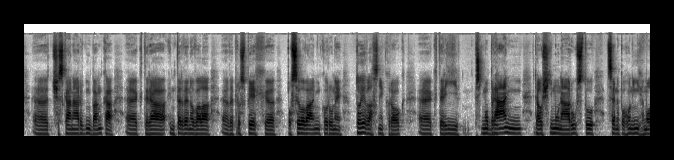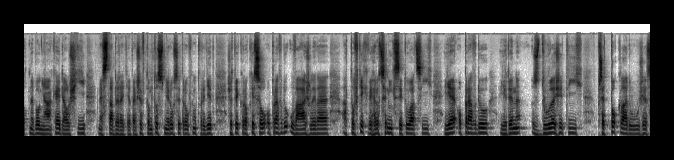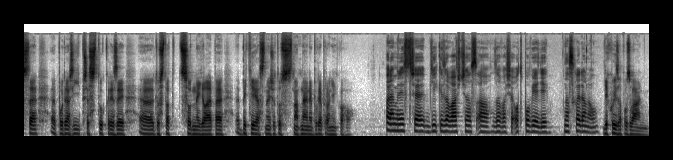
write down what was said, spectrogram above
Česká národní banka, která intervenovala ve prospěch posilování koruny, to je vlastně krok, eh, který přímo brání dalšímu nárůstu cen pohoných hmot nebo nějaké další nestabilitě. Takže v tomto směru si troufnu tvrdit, že ty kroky jsou opravdu uvážlivé a to v těch vyhrocených situacích je opravdu jeden z důležitých předpokladů, že se eh, podaří přes tu krizi eh, dostat co nejlépe, byť je jasné, že to snadné nebude pro nikoho. Pane ministře, díky za váš čas a za vaše odpovědi. Naschledanou. Děkuji za pozvání.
